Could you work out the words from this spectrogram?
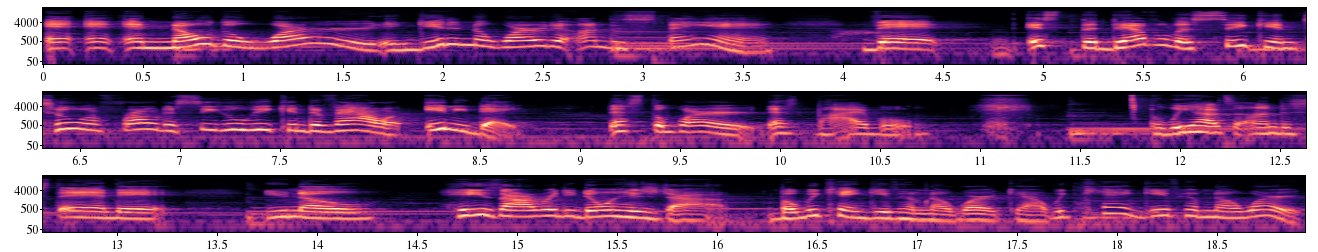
and, and, and know the word and get in the word and understand that it's the devil is seeking to and fro to see who he can devour any day. That's the word. That's Bible. We have to understand that, you know, he's already doing his job, but we can't give him no work, y'all. We can't give him no work.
